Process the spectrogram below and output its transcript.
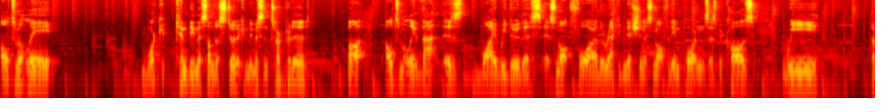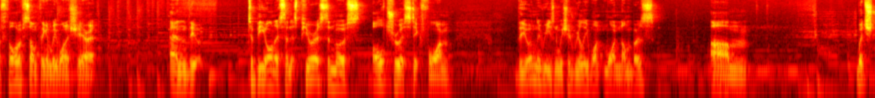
ultimately, work can be misunderstood, it can be misinterpreted, but ultimately that is why we do this. It's not for the recognition, it's not for the importance, it's because we have thought of something and we want to share it. And the, to be honest, in its purest and most altruistic form, the only reason we should really want more numbers, um, which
